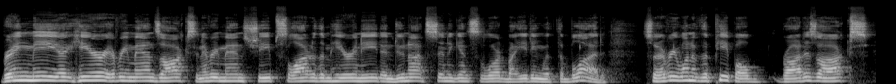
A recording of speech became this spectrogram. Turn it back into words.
Bring me here every man's ox and every man's sheep, slaughter them here and eat, and do not sin against the Lord by eating with the blood. So every one of the people brought his ox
